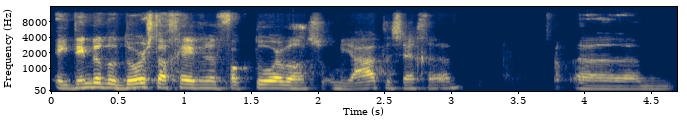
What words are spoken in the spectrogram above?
Ik denk dat de doorslaggevende factor was om ja te zeggen. Um,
